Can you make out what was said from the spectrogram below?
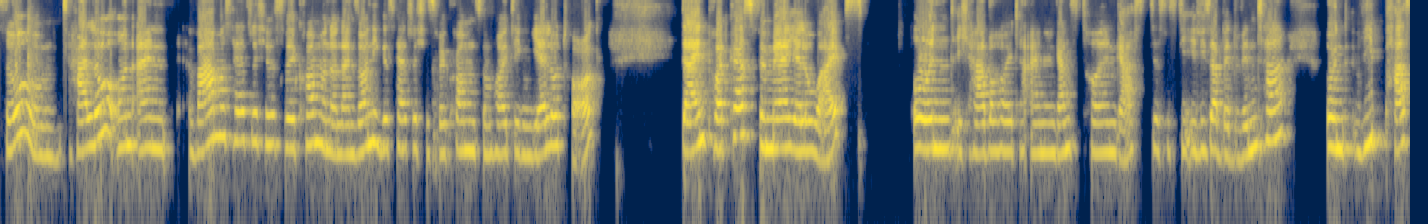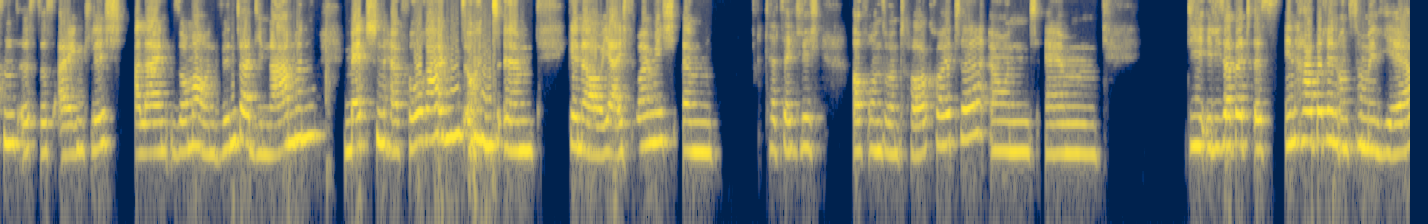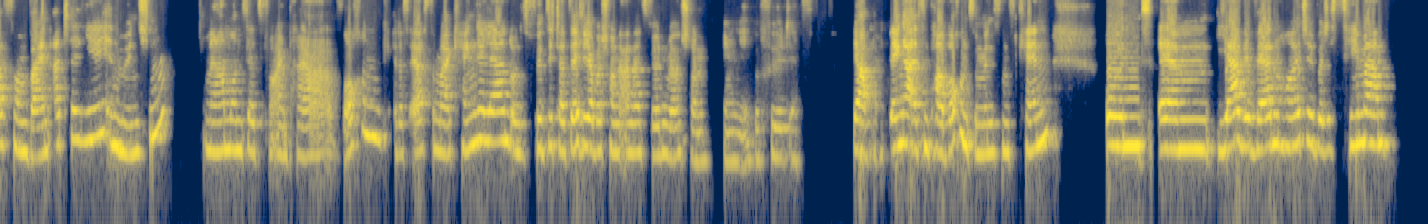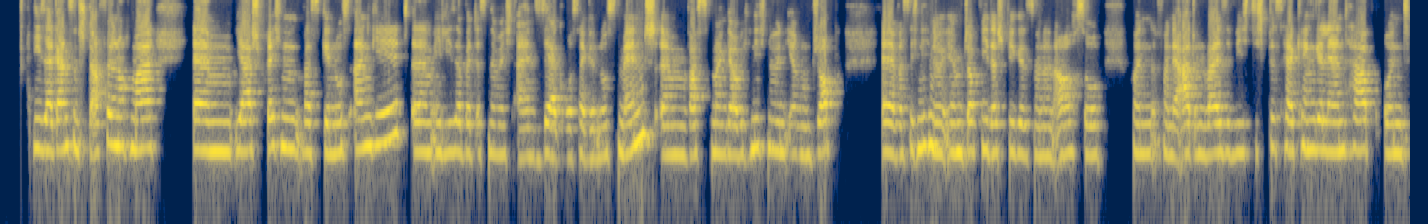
So, hallo und ein warmes herzliches Willkommen und ein sonniges herzliches Willkommen zum heutigen Yellow Talk, dein Podcast für mehr Yellow Vibes. Und ich habe heute einen ganz tollen Gast, das ist die Elisabeth Winter. Und wie passend ist es eigentlich? Allein Sommer und Winter, die Namen matchen hervorragend. Und ähm, genau, ja, ich freue mich ähm, tatsächlich auf unseren Talk heute. Und ähm, die Elisabeth ist Inhaberin und Sommelier vom Weinatelier in München. Wir haben uns jetzt vor ein paar Wochen das erste Mal kennengelernt und es fühlt sich tatsächlich aber schon an, als würden wir uns schon irgendwie gefühlt jetzt, ja, länger als ein paar Wochen zumindest kennen. Und ähm, ja, wir werden heute über das Thema dieser ganzen Staffel nochmal ähm, ja, sprechen, was Genuss angeht. Ähm, Elisabeth ist nämlich ein sehr großer Genussmensch, ähm, was man, glaube ich, nicht nur in ihrem Job, äh, was sich nicht nur in ihrem Job widerspiegelt, sondern auch so von, von der Art und Weise, wie ich dich bisher kennengelernt habe. Und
